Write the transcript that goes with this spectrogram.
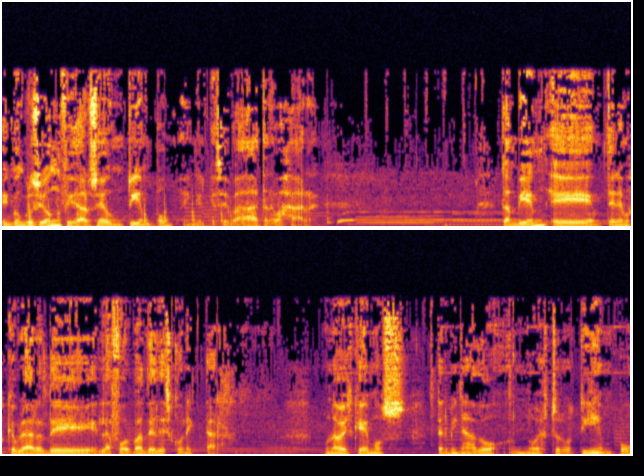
En conclusión, fijarse un tiempo en el que se va a trabajar. También eh, tenemos que hablar de la forma de desconectar. Una vez que hemos terminado nuestro tiempo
